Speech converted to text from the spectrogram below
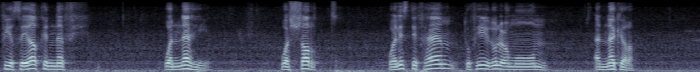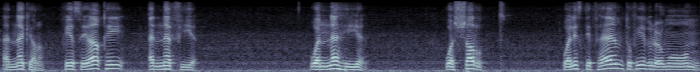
في سياق النفي. والنهي والشرط والاستفهام تفيد العموم النكرة النكرة في سياق النفي والنهي والشرط والاستفهام تفيد العموم.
